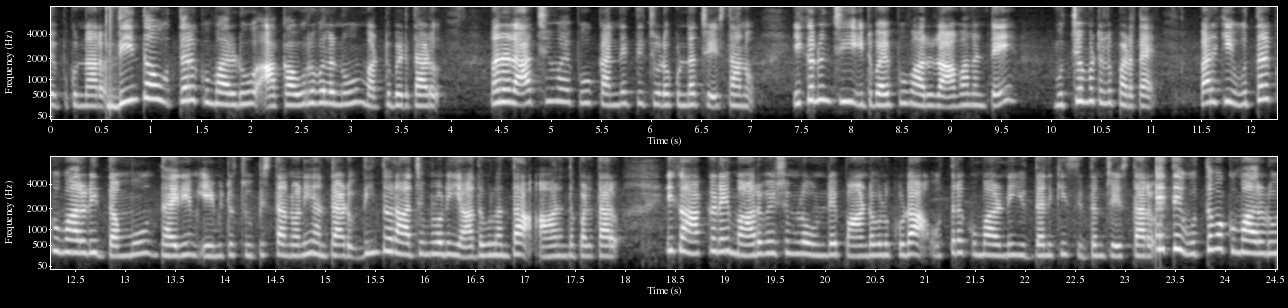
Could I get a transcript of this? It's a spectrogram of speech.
చెప్పుకున్నారు. దీంతో ఉత్తర కుమారుడు ఆ కౌరవులను మట్టుబెడతాడు. మన రాజ్యం వైపు కన్నెత్తి చూడకుండా చేస్తాను. ఇక నుంచి ఇటువైపు వారు రావాలంటే ముచ్చెమటలు పడతాయి. వారికి ఉత్తర కుమారుడి దమ్ము ధైర్యం ఏమిటో చూపిస్తాను అని అంటాడు. దీంతో రాజ్యంలోని యాదవులంతా ఆనందపడతారు. ఇక అక్కడే మారువేషంలో ఉండే పాండవులు కూడా ఉత్తర కుమారుని యుద్ధానికి సిద్ధం చేస్తారు. అయితే ఉత్తమ కుమారుడు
